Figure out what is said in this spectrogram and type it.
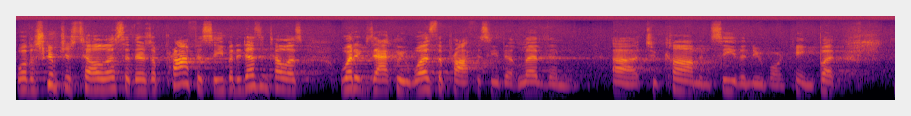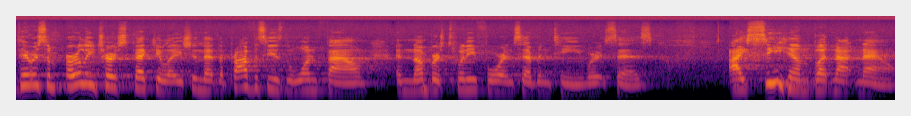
Well, the scriptures tell us that there's a prophecy, but it doesn't tell us what exactly was the prophecy that led them uh, to come and see the newborn king. But there was some early church speculation that the prophecy is the one found in Numbers 24 and 17, where it says, I see him, but not now.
